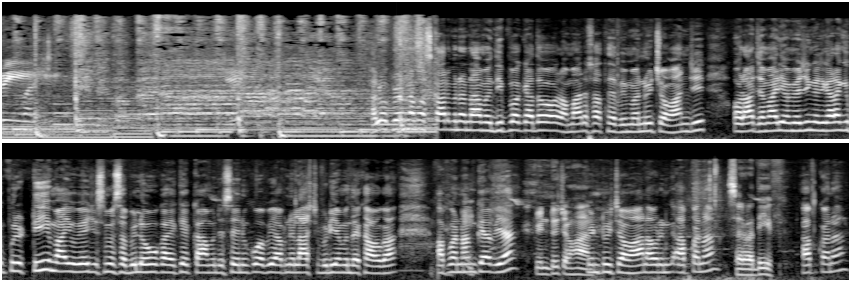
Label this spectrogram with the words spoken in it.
हेलो फ्रेंड नमस्कार मेरा नाम है दीपक यादव और हमारे साथ है अभिमन्यु चौहान जी। और आज हमारी अमेजिंग अजगारा की पूरी टीम आई हुई है जिसमें सभी लोगों का एक एक काम है। जैसे इनको अभी आपने लास्ट वीडियो में देखा होगा। आपका नाम क्या भैया? पिंटू चौहान। पिंटू चौहान। और आपका नाम? सर्वदीप। आपका नाम?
